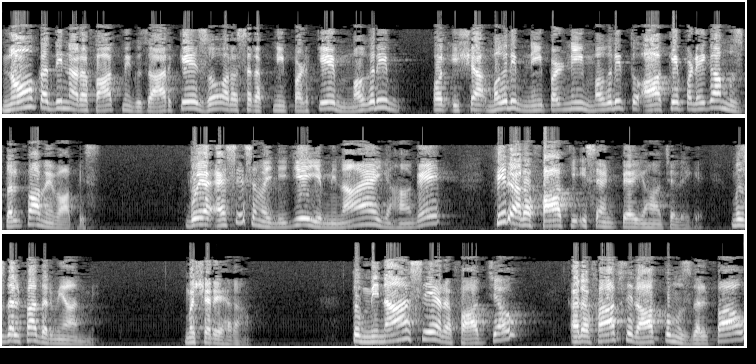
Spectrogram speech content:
نو کا دن عرفات میں گزار کے زو اور اثر اپنی پڑھ کے مغرب اور عشاء، مغرب نہیں پڑھنی، مغرب تو آ کے پڑے گا مزدلفہ میں واپس۔ گویا ایسے سمجھ لیجیے، یہ مینا ہے، یہاں گئے، پھر عرفات اس اینڈ پہ یہاں چلے گئے، مزدلفہ درمیان میں، مشر حرام۔ تو مینا سے عرفات جاؤ، عرفات سے رات کو مزدلفہ آؤ،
